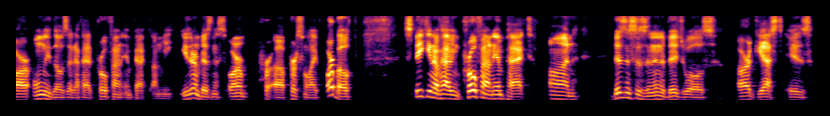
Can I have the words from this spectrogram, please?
are only those that have had profound impact on me, either in business or per, uh, personal life or both. Speaking of having profound impact on businesses and individuals, our guest is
